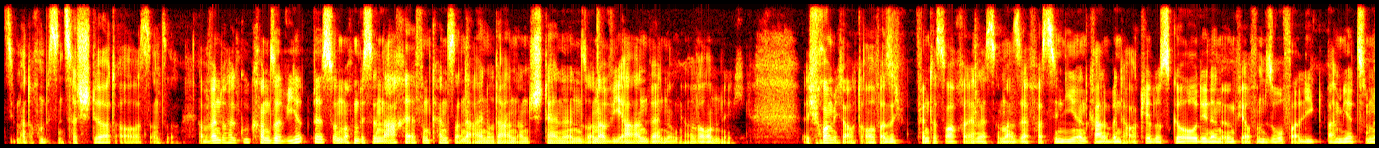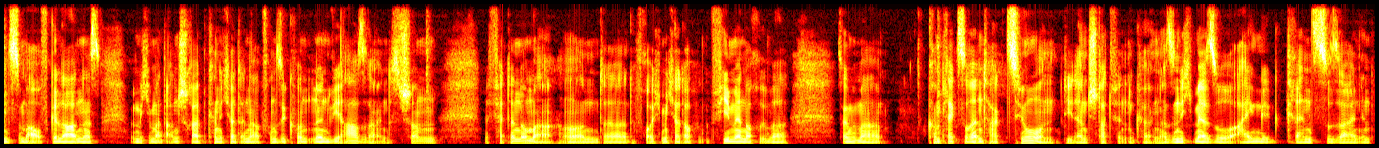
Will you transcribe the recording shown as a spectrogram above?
Sieht man doch ein bisschen zerstört aus und so. Aber wenn du halt gut konserviert bist und noch ein bisschen nachhelfen kannst an der einen oder anderen Stelle in so einer VR-Anwendung, ja, warum nicht? Ich freue mich auch drauf. Also ich finde das auch erst einmal sehr faszinierend, gerade mit der Oculus Go, die dann irgendwie auf dem Sofa liegt, bei mir zumindest immer aufgeladen ist. Wenn mich jemand anschreibt, kann ich halt innerhalb von Sekunden in VR sein. Das ist schon eine fette Nummer. Und äh, da freue ich mich halt auch viel mehr noch über, sagen wir mal, komplexere Interaktionen, die dann stattfinden können. Also nicht mehr so eingegrenzt zu sein in,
